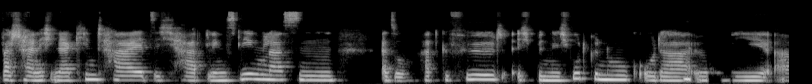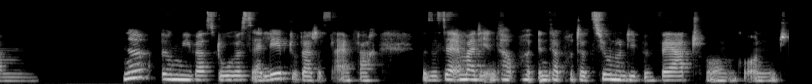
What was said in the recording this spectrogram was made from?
wahrscheinlich in der Kindheit sich hat links liegen lassen, also hat gefühlt, ich bin nicht gut genug oder hm. irgendwie, ähm, ne, irgendwie was Doofes erlebt oder das einfach, das ist ja immer die Interpre Interpretation und die Bewertung und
